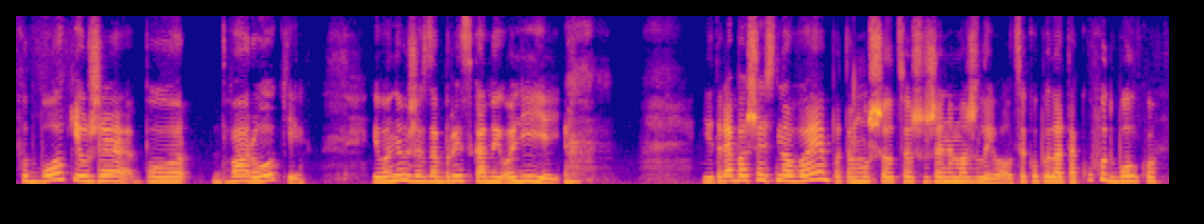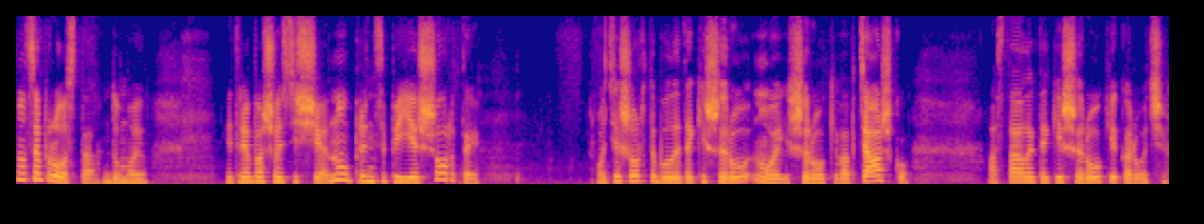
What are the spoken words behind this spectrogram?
футболки вже по два роки, і вони вже забризкані олією. І треба щось нове, тому що це ж вже неможливо. Оце купила таку футболку. Ну, це просто, думаю. І треба щось іще. Ну, в принципі, є шорти. Оці шорти були такі широ... Ой, широкі, в обтяжку, а стали такі широкі, коротше.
